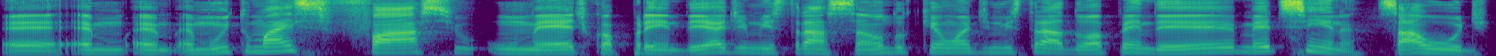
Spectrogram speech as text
É, é, é, é, muito mais fácil um médico aprender administração do que um administrador aprender medicina, saúde.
